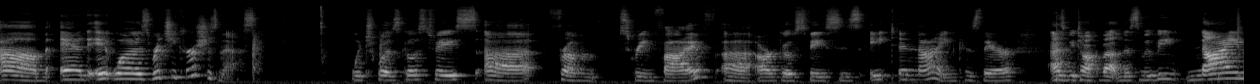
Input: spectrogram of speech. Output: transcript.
um, and it was Richie Kirsch's mask, which was Ghostface uh, from Scream Five. Uh, our Ghostface is eight and nine because they're, as we talk about in this movie, nine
